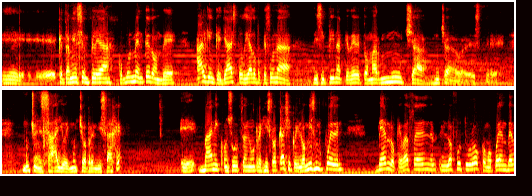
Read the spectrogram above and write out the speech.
eh, que también se emplea comúnmente donde alguien que ya ha estudiado, porque es una disciplina que debe tomar mucha, mucha, este, mucho ensayo y mucho aprendizaje, eh, van y consultan un registro akáshico y lo mismo pueden ver lo que va a suceder en, lo futuro, como pueden ver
